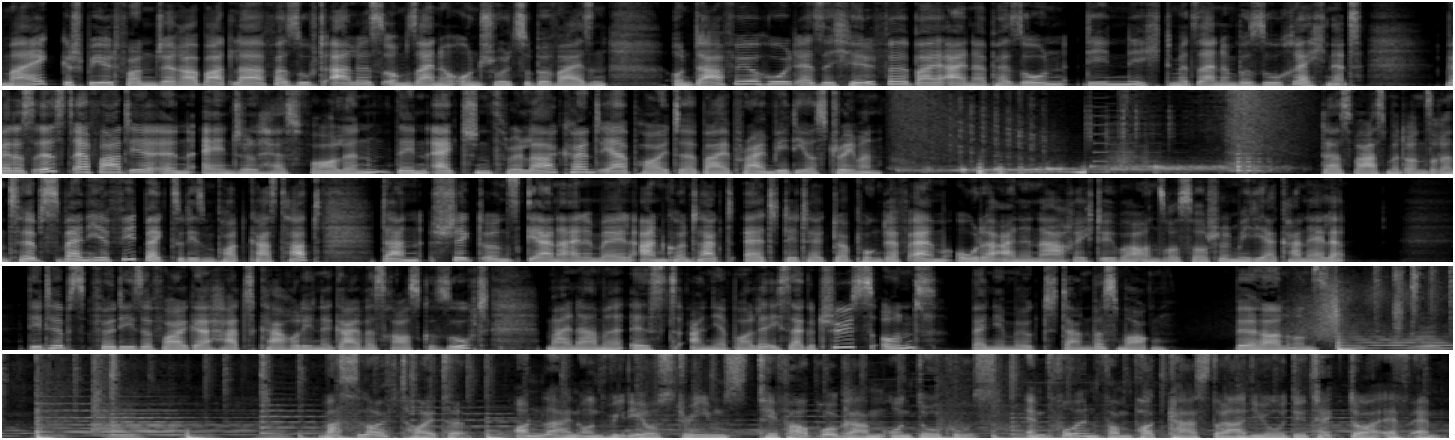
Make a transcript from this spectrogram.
Mike, gespielt von Gerard Butler, versucht alles, um seine Unschuld zu beweisen. Und dafür holt er sich Hilfe bei einer Person, die nicht mit seinem Besuch rechnet. Wer das ist, erfahrt ihr in Angel Has Fallen. Den Action-Thriller könnt ihr ab heute bei Prime Video streamen. Das war's mit unseren Tipps. Wenn ihr Feedback zu diesem Podcast habt, dann schickt uns gerne eine Mail an kontakt@detektor.fm oder eine Nachricht über unsere Social Media Kanäle. Die Tipps für diese Folge hat Caroline Galvez rausgesucht. Mein Name ist Anja Bolle. Ich sage Tschüss und wenn ihr mögt, dann bis morgen. Wir hören uns. Was läuft heute? Online- und Videostreams, TV-Programm und Dokus. Empfohlen vom Podcast Radio Detektor FM.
